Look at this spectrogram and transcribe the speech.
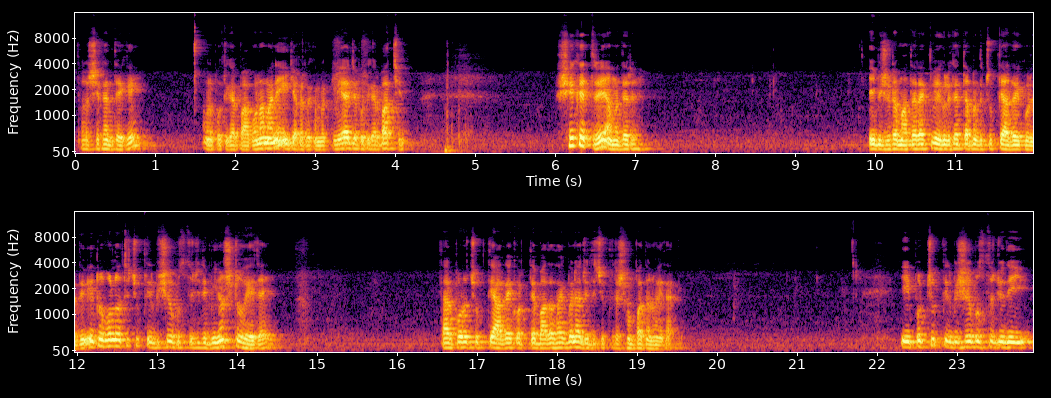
তাহলে সেখান থেকে আমরা প্রতিকার পাবো না মানে এই জায়গা থেকে আমরা ক্লিয়ার যে প্রতিকার পাচ্ছি। সেক্ষেত্রে আমাদের এই বিষয়টা মাথায় রাখতে হবে, এগুলির ক্ষেত্রে আপনাকে চুক্তি আদায় করে দেবে। এরপর বলা হচ্ছে, চুক্তির বিষয়বস্তু যদি বিনষ্ট হয়ে যায়, তারপরও চুক্তি আদায় করতে বাধা থাকবে না, যদি চুক্তিটা সম্পাদন হয়ে থাকে। এরপর চুক্তির বিষয়বস্তু যদি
